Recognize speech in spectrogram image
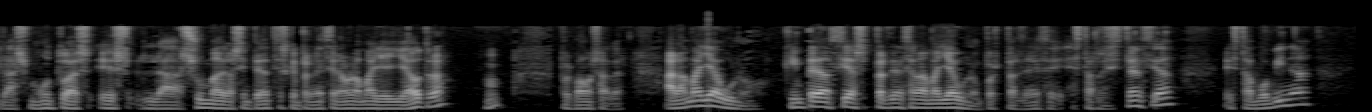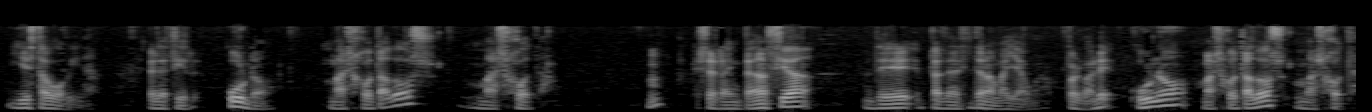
las mutuas es la suma de las impedancias que pertenecen a una malla y a otra, pues vamos a ver. A la malla 1, ¿qué impedancias pertenecen a la malla 1? Pues pertenece esta resistencia, esta bobina y esta bobina. Es decir, 1 más J2 más J. Esa es la impedancia de perteneciente a la malla 1. Pues vale, 1 más J2 más J.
